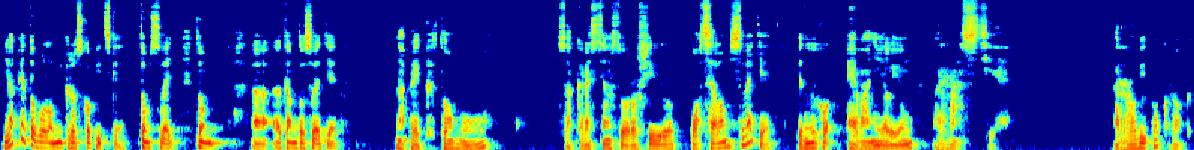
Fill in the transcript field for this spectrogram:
Jaké to bolo mikroskopické v tom svet, tom, uh, tamto svete? Napriek tomu sa kresťanstvo rozšírilo po celom svete. Jednoducho evanielium rastie. Robí pokrok.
